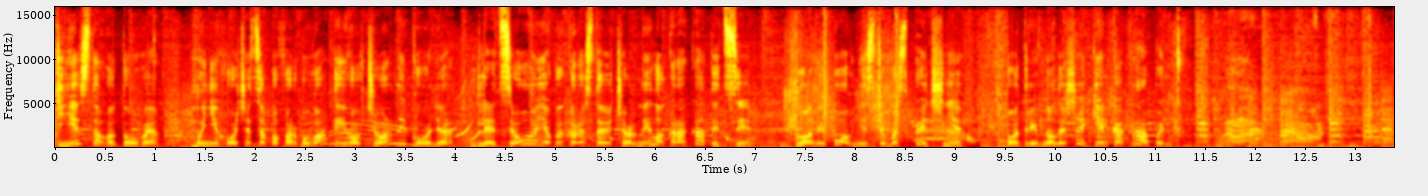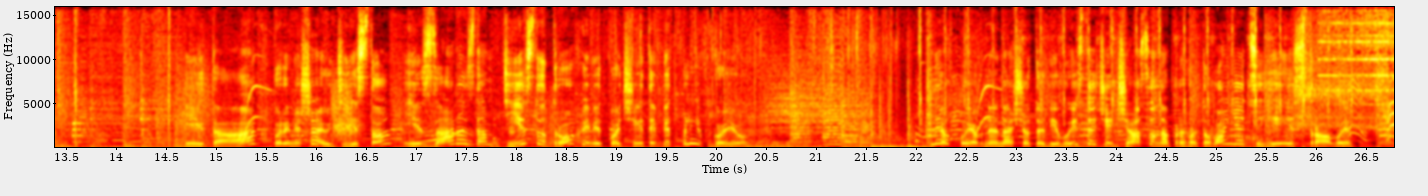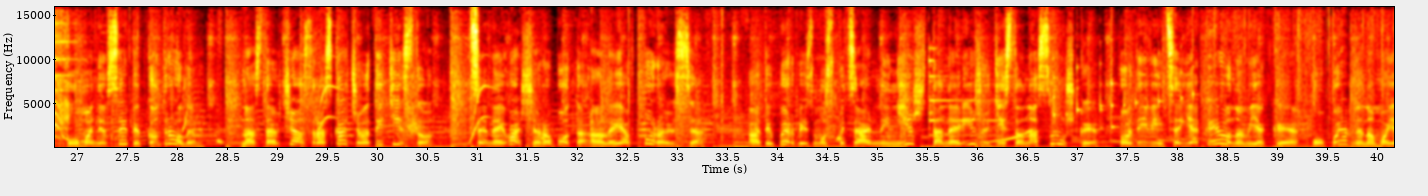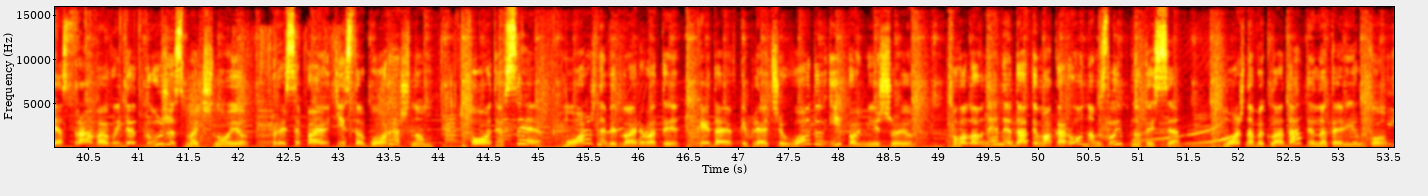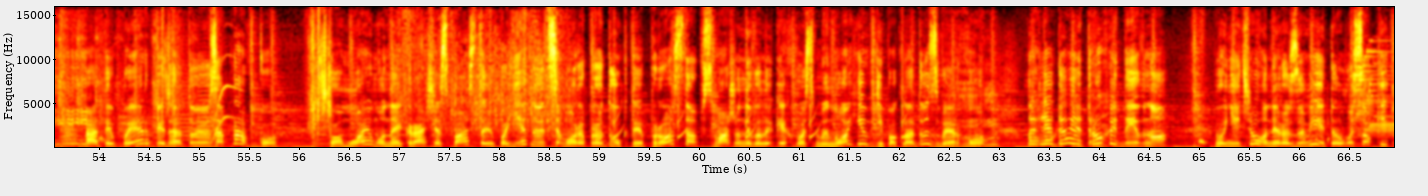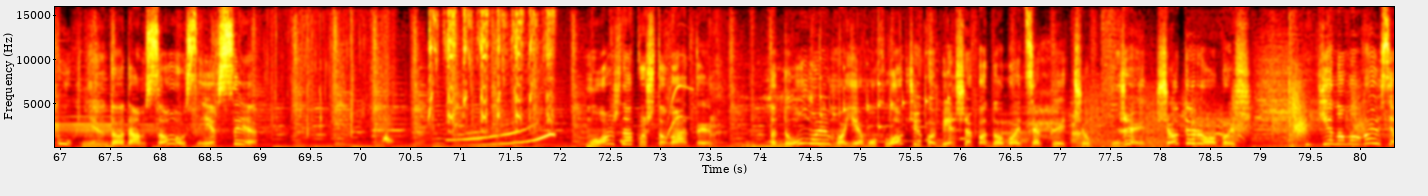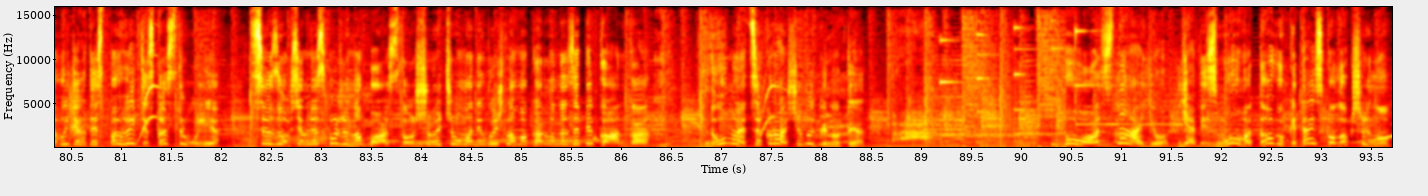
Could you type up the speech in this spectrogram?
Тісто готове. Мені хочеться пофарбувати його в чорний колір. Для цього я використаю чорнило каракатиці. Вони повністю безпечні. Потрібно лише кілька крапель. І так, перемішаю тісто і зараз дам тісто трохи відпочити під плівкою. Не впевнена, що тобі вистачить часу на приготування цієї страви. У мене все під контролем. Настав час розкачувати тісто. Це найважча робота, але я впораюся. А тепер візьму спеціальний ніж та наріжу тісто на смужки. Подивіться, яке воно м'яке. Упевнена, моя страва вийде дуже смачною. Присипаю тісто борошном. От і все. Можна відварювати. Кидаю в киплячу воду і помішую. Головне не дати макаронам злипнутися. Можна викладати на тарілку. А тепер підготую заправку. По-моєму, найкраще з пастою поєднуються морепродукти. Просто обсмажу невеликих восьминогів і покладу зверху. Виглядає трохи дивно. Ви нічого не розумієте у високій кухні. Додам соус і все. Можна куштувати. Думаю, моєму хлопчику більше подобається кетчуп. Джейн, що ти робиш? Я намагаюся витягти спагеті з каструлі. Це зовсім не схоже на пасту. Швидше у мене вийшла макаронна запіканка. Думаю, це краще викинути. О, знаю. Я візьму готову китайську локшину.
